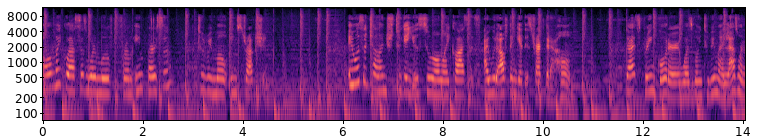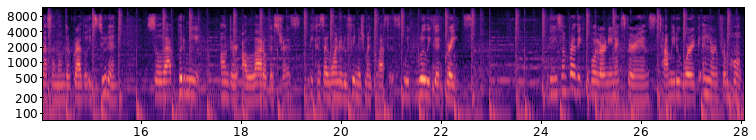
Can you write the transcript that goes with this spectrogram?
All my classes were moved from in person to remote instruction. It was a challenge to get used to online classes. I would often get distracted at home. That spring quarter was going to be my last one as an undergraduate student, so that put me under a lot of stress because I wanted to finish my classes with really good grades. This unpredictable learning experience taught me to work and learn from home.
